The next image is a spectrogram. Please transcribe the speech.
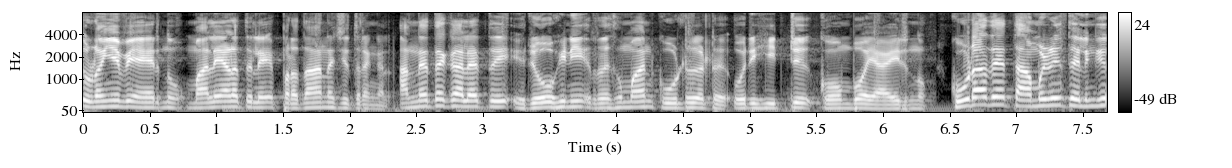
തുടങ്ങിയവയായിരുന്നു മലയാളത്തിലെ പ്രധാന ചിത്രങ്ങൾ. അന്നത്തെ കാലത്ത് രോഹിണി റഹ്മാൻ കൂട്ടുകെട്ട് ഒരു ഹിറ്റ് കോംബോ ആയിരുന്നു കൂടാതെ തമിഴ് തെലുങ്ക്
